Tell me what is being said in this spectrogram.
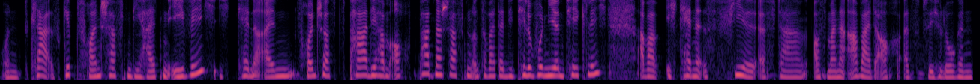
Und klar, es gibt Freundschaften, die halten ewig. Ich kenne ein Freundschaftspaar, die haben auch Partnerschaften und so weiter, die telefonieren täglich. Aber ich kenne es viel öfter aus meiner Arbeit auch als Psychologin,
